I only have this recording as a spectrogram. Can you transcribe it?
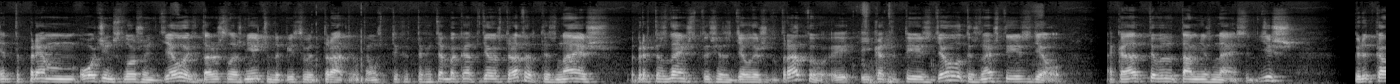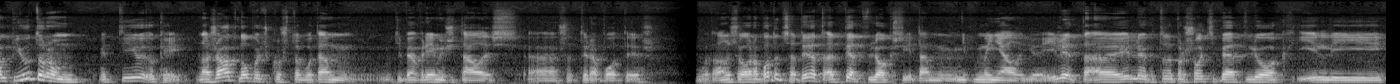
это прям очень сложно делать, даже сложнее, чем записывать траты. Потому что ты, ты хотя бы, когда ты делаешь трату, ты знаешь, во-первых, ты знаешь, что ты сейчас делаешь эту трату, и, и когда ты ее сделал, ты знаешь, что ты ее сделал. А когда ты вот там, не знаю, сидишь перед компьютером, и ты, окей, нажал кнопочку, чтобы там у тебя время считалось, э, что ты работаешь. Вот, она начала работать, а ты, от, а ты отвлекся и там не поменял ее. Или, та- или кто-то пришел, тебя отвлек, или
